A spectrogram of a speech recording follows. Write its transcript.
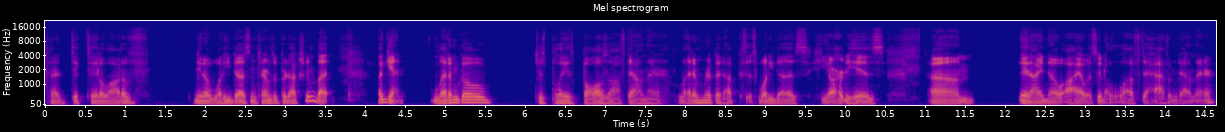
kind of dictate a lot of, you know, what he does in terms of production. But again, let him go just play his balls off down there. Let him rip it up because it's what he does. He already is. Um, and I know Iowa's to love to have him down there.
